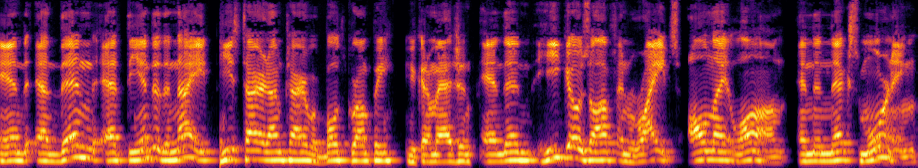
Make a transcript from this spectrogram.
And and then at the end of the night, he's tired, I'm tired, we're both grumpy, you can imagine. And then he goes off and writes all night long. And the next morning,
